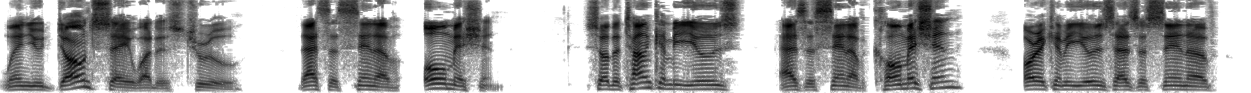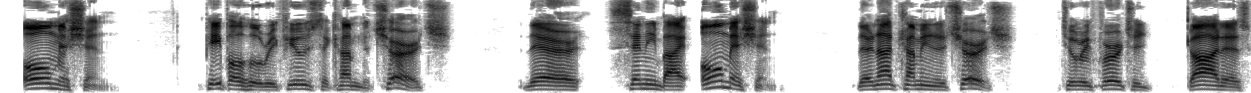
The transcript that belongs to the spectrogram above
when you don't say what is true, that's a sin of omission. So the tongue can be used as a sin of commission or it can be used as a sin of omission. People who refuse to come to church, they're sinning by omission. They're not coming to church to refer to God as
